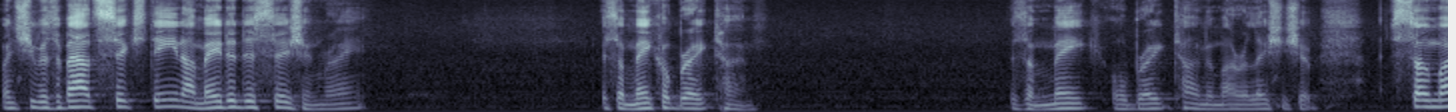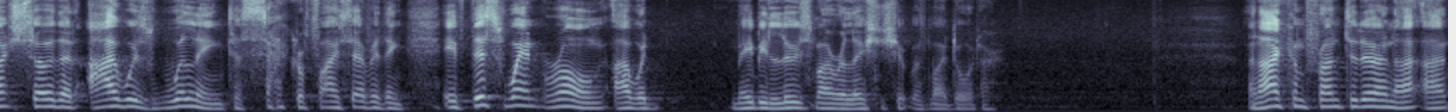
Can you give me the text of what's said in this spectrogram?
when she was about 16, I made a decision, right? It's a make or break time. It's a make or break time in my relationship so much so that I was willing to sacrifice everything. If this went wrong, I would maybe lose my relationship with my daughter. And I confronted her, and, I, I,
